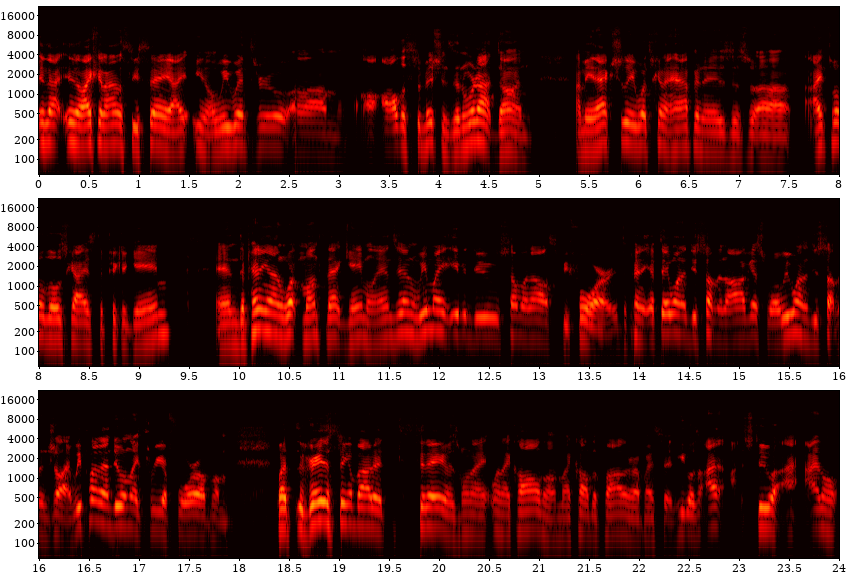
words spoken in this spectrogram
and I, you know i can honestly say i you know we went through um, all the submissions and we're not done i mean actually what's going to happen is is uh, i told those guys to pick a game and depending on what month that game lands in, we might even do someone else before. Depending if they want to do something in August, well, we want to do something in July. We plan on doing like three or four of them. But the greatest thing about it today was when I when I called them, I called the father up. I said, he goes, I Stu, I, I don't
